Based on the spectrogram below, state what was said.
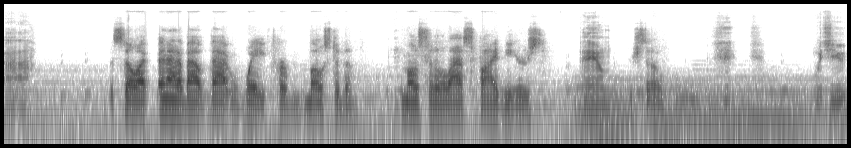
Ah, So I've been at about that weight for most of the most of the last five years damn. or so. Would you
